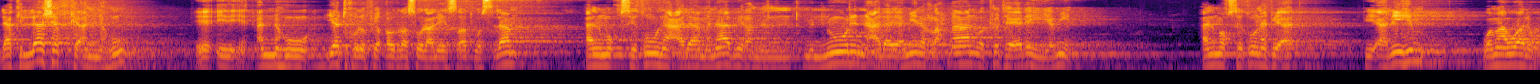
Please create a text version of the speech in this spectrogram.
لكن لا شك أنه أنه يدخل في قول الرسول عليه الصلاة والسلام المقسطون على منابر من من نور على يمين الرحمن وكلتا يديه يمين. المقسطون في في أهليهم وما والوا.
